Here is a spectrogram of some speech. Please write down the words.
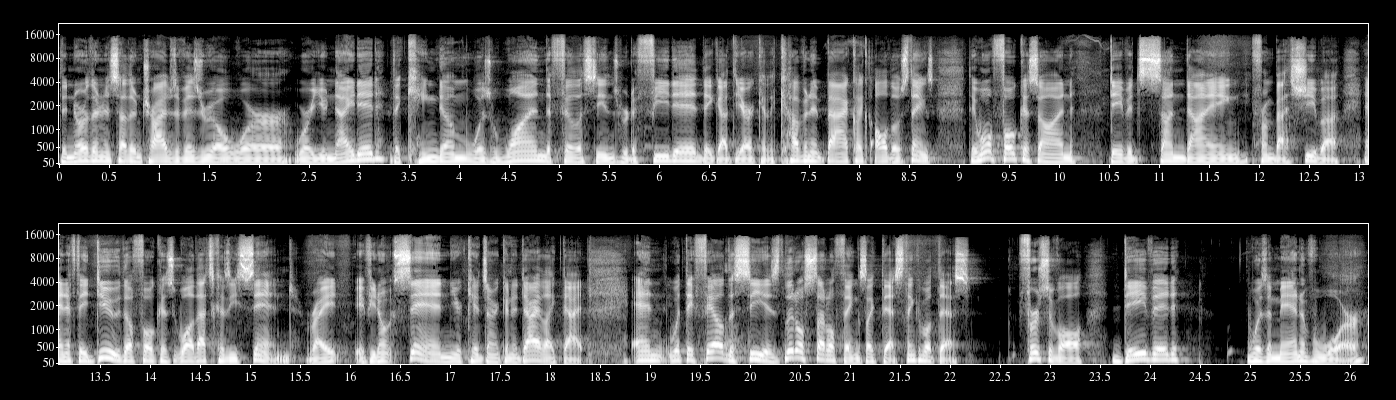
the northern and southern tribes of Israel were were united. The kingdom was won. The Philistines were defeated. They got the Ark of the Covenant back, like all those things. They won't focus on David's son dying from Bathsheba. And if they do, they'll focus, well, that's because he sinned, right? If you don't sin, your kids aren't going to die like that. And what they fail to see is little subtle things like this. Think about this. First of all, David was a man of war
